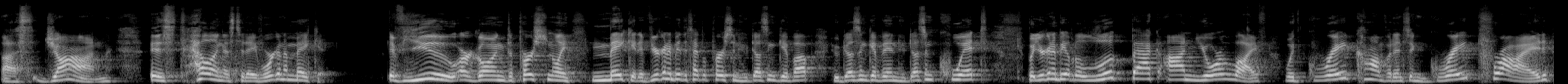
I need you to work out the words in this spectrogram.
us. John is telling us today, if we're going to make it, if you are going to personally make it, if you're going to be the type of person who doesn't give up, who doesn't give in, who doesn't quit, but you're going to be able to look back on your life with great confidence and great pride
